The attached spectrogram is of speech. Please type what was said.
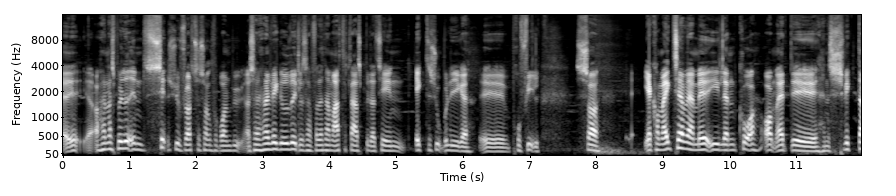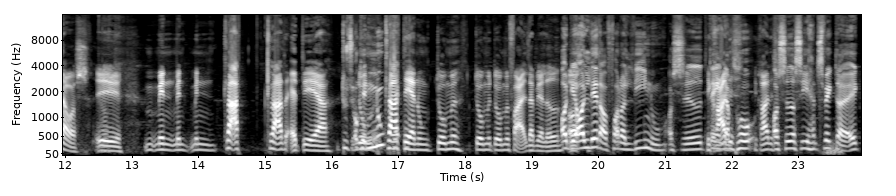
øh, og han har spillet en sindssygt flot sæson for Brøndby. Altså han har virkelig udviklet sig fra den her masterclass-spiller til en ægte Superliga-profil. Så jeg kommer ikke til at være med i et eller andet kor om, at øh, han svigter os. Øh, men, men, men klart, klart, at det er Du, okay, nogle, nu, klart, det er nogle dumme, dumme, dumme fejl, der bliver lavet. og det er også lettere for dig lige nu at sidde det er dagen gratis. derpå Det er gratis. og sidde og sige, han svigter jeg ikke.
